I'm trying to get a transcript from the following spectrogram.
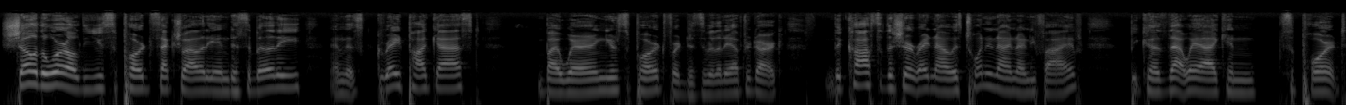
show the world you support sexuality and disability and this great podcast by wearing your support for Disability After Dark. The cost of the shirt right now is twenty nine ninety five because that way I can support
